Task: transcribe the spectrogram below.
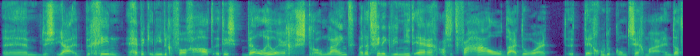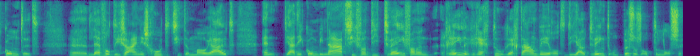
Um, dus ja, het begin heb ik in ieder geval gehad. Het is wel heel erg gestroomlijnd. Maar dat vind ik weer niet erg als het verhaal daardoor het ten goede komt, zeg maar. En dat komt het. Uh, level design is goed, het ziet er mooi uit. En ja, die combinatie van die twee, van een redelijk recht toe, recht aan wereld, die jou dwingt om puzzels op te lossen,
